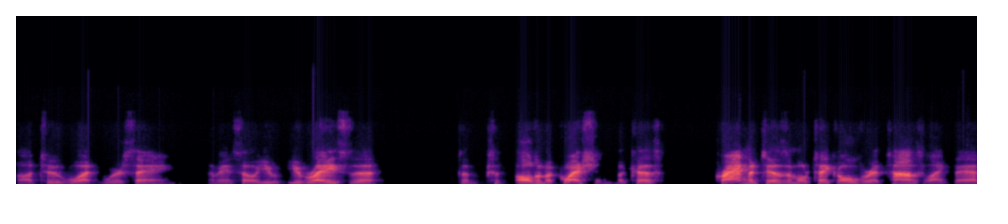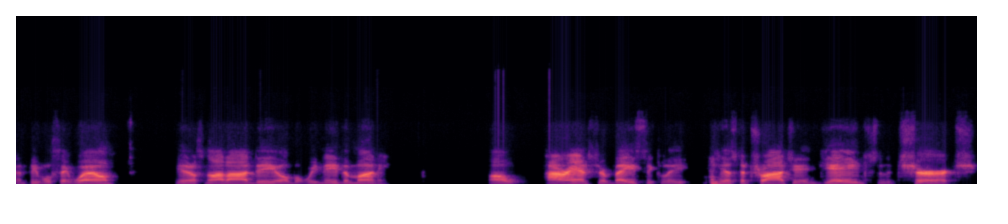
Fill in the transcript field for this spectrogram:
uh, to what we're saying I mean, so you you've raised the the ultimate question because pragmatism will take over at times like that, and people say, "Well, you know, it's not ideal, but we need the money." Uh, our answer basically is to try to engage the church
